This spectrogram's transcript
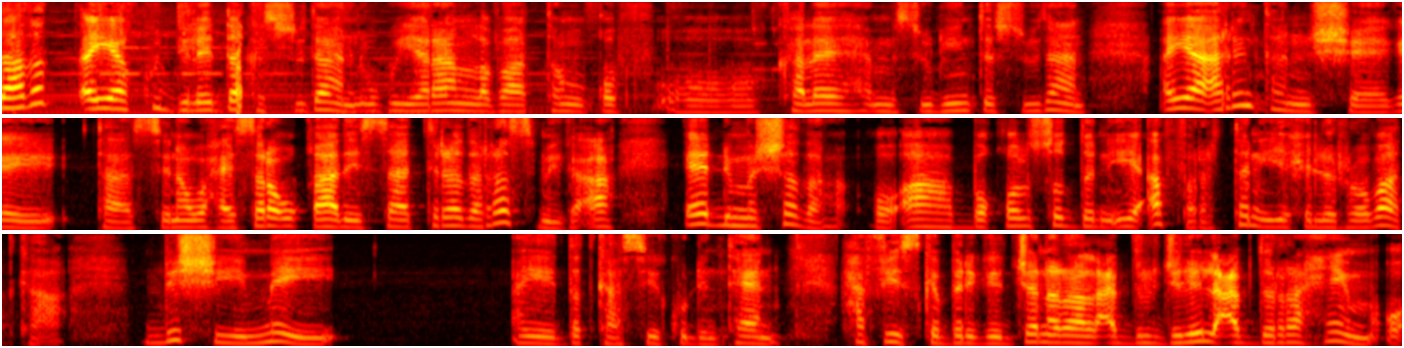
daadad ayaa ku dilay dalka suudaan. Ugu yaraan labaatan qof oo kale mas'uuliyiinta suudaan ayaa arintan sheegay taasina waxay sare u qaadaysaa tirada rasmiga ah ee dhimashada oo ah boqol soddon iyo afar tan iyo xilli roobaadka bishii may ayay dadkaasi ku dhinteen. Xafiiska beriga genaraal cabduljaliil cabdiraxiim oo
